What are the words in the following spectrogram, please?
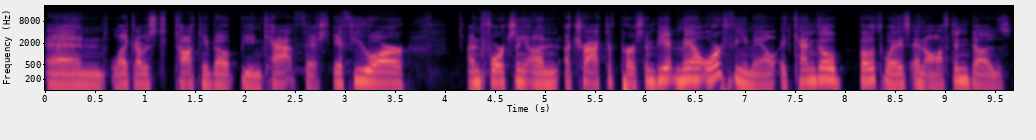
And like I was talking about being catfished, if you are unfortunately an attractive person, be it male or female. It can go both ways and often does.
